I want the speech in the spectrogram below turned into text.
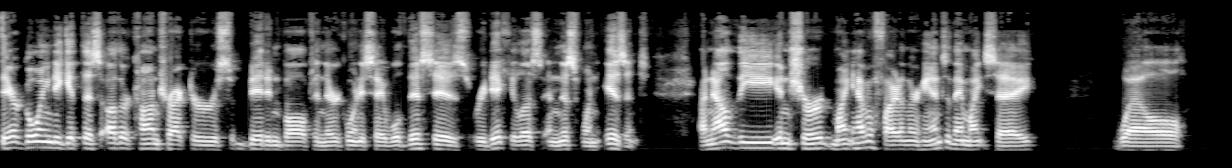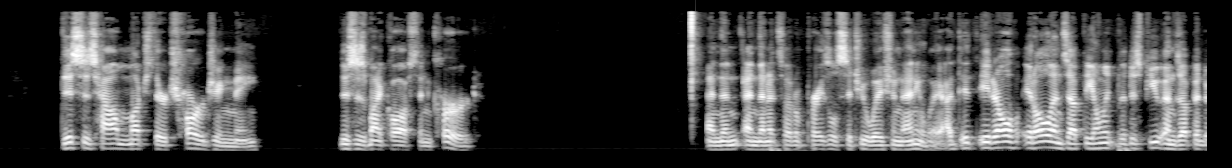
they're going to get this other contractor's bid involved and they're going to say, well, this is ridiculous and this one isn't. And now the insured might have a fight on their hands and they might say, well, this is how much they're charging me this is my cost incurred. And then and then it's an appraisal situation anyway. It, it all it all ends up the only the dispute ends up in,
